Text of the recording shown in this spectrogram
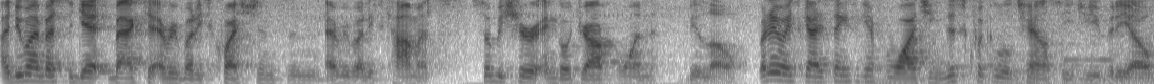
I do my best to get back to everybody's questions and everybody's comments. So be sure and go drop one below. But anyways guys, thanks again for watching this quick little channel CG video.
